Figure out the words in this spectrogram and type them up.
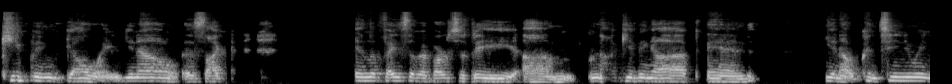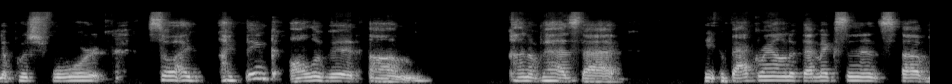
keeping going. You know, it's like in the face of adversity, um, not giving up and you know continuing to push forward. So I I think all of it um, kind of has that background, if that makes sense, of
